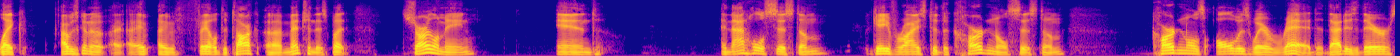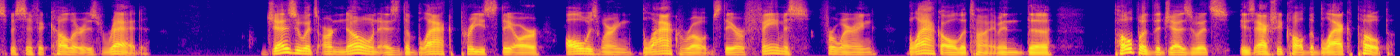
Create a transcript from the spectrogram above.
like i was gonna i i, I failed to talk uh, mention this but charlemagne and and that whole system gave rise to the cardinal system Cardinals always wear red. That is their specific color is red. Jesuits are known as the black priests. They are always wearing black robes. They are famous for wearing black all the time. And the Pope of the Jesuits is actually called the Black Pope.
